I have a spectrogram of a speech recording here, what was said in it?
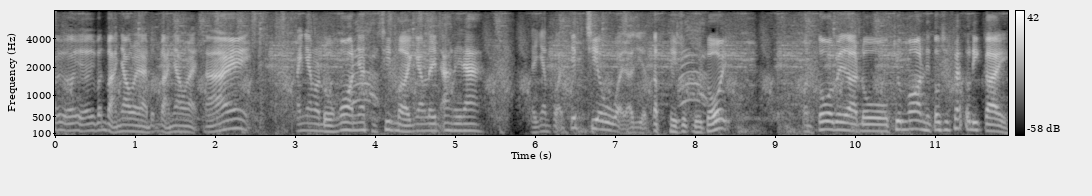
Ơi ơi ơi vẫn vả nhau này, này vẫn vả nhau này. Đấy. Anh em là đồ ngon nhá thì xin mời anh em lên arena. Để anh em gọi tiếp chiêu gọi là gì tập thể dục buổi tối. Còn tôi bây giờ đồ chưa ngon thì tôi xin phép tôi đi cày.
